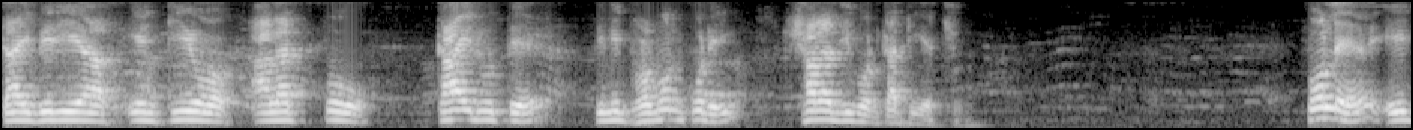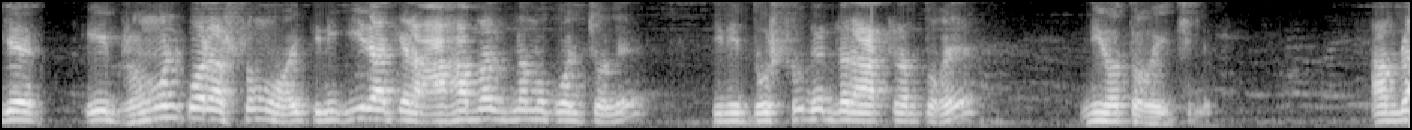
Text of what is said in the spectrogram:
টাইবেরিয়াস, এন্টিওক, আলাপ্পো কায়রুতে তিনি ভ্রমণ করেই সারা জীবন কাটিয়েছেন। ফলে এই যে, এই ভ্রমণ করার সময় তিনি ইরাকের আহাবাজ নামক অঞ্চলে তিনি দস্যুদের দ্বারা আক্রান্ত হয়ে নিহত হয়েছিলেন। আমরা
